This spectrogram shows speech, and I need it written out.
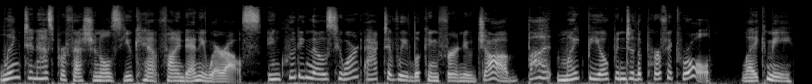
LinkedIn has professionals you can't find anywhere else, including those who aren't actively looking for a new job but might be open to the perfect role, like me.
